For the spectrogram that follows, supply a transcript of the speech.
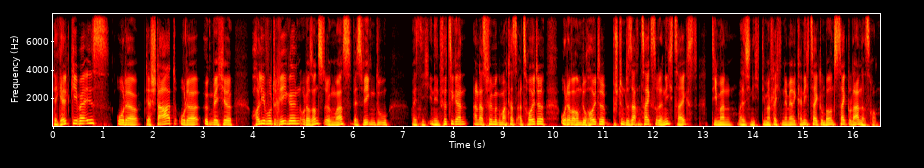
der Geldgeber ist oder der Staat oder irgendwelche Hollywood-Regeln oder sonst irgendwas, weswegen du, weiß nicht, in den 40ern anders Filme gemacht hast als heute oder warum du heute bestimmte Sachen zeigst oder nicht zeigst, die man, weiß ich nicht, die man vielleicht in Amerika nicht zeigt und bei uns zeigt oder andersrum.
